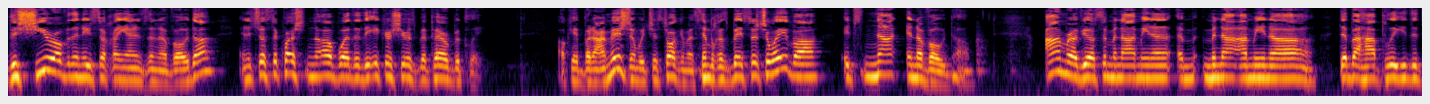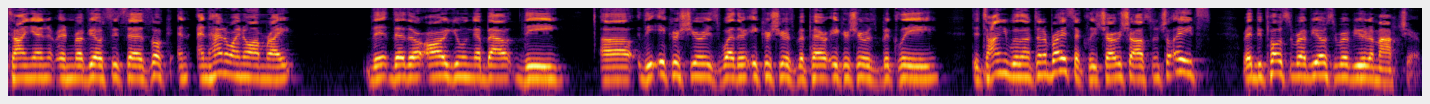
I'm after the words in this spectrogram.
The shear over the Nisach Hayayin is an avoda, and it's just a question of whether the Iker shear is beper b'kli. Okay, but our Mishnah, which is talking about Simchas Beis Shoeva, it's not an avoda. Am Rav Yosef Mina Amina Debaha Pli Detanya, and Rav Yosef says, look, and, and how do I know I'm right? They, they're, arguing about the uh, the ikr shir is whether ikr shir is beper, ikr shir is bekli. The Tanya we learned on a brisa, kli shari shasun shal eitz, Rabbi Post, Rabbi Yosef, Rabbi Yehuda Machshir.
